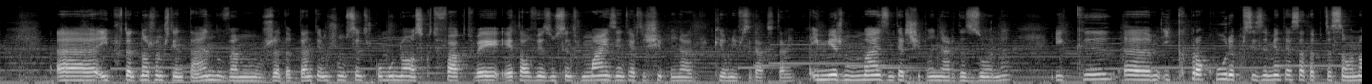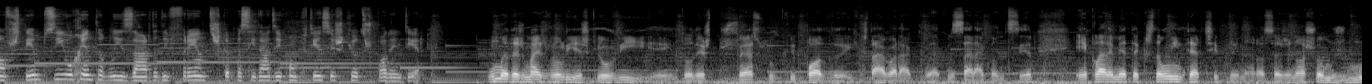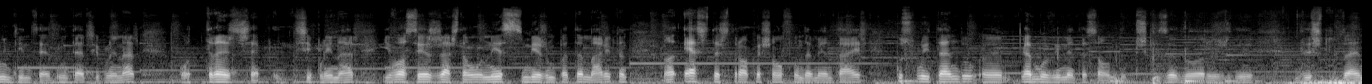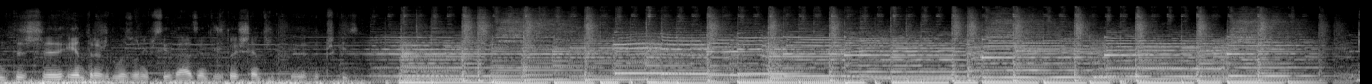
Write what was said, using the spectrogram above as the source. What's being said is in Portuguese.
Uh, e portanto nós vamos tentando, vamos adaptando. Temos um centro como o nosso que de facto é, é talvez o centro mais interdisciplinar que a universidade tem e mesmo mais interdisciplinar da zona e que, uh, e que procura precisamente essa adaptação a novos tempos e o rentabilizar de diferentes capacidades e competências que outros podem ter. Uma das mais-valias que eu vi em todo este processo, que pode e que está agora a, começar a acontecer, é claramente a questão interdisciplinar. Ou seja, nós somos muito interdisciplinares ou transdisciplinares e vocês já estão nesse mesmo patamar e, portanto, estas trocas são fundamentais, possibilitando uh, a movimentação de pesquisadores, de, de estudantes uh, entre as duas universidades, entre os dois centros de, de pesquisa.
